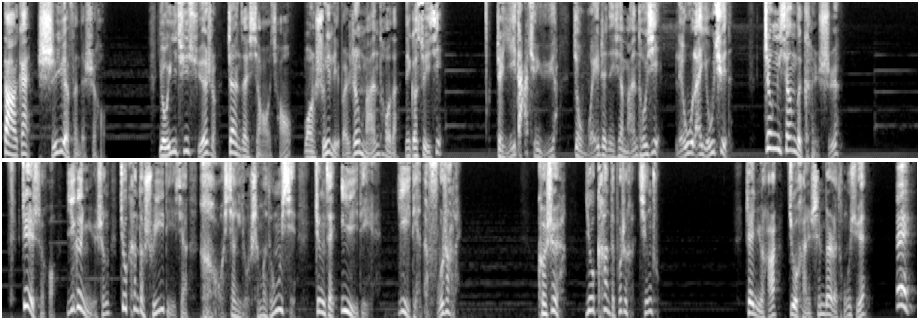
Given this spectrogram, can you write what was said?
大概十月份的时候，有一群学生站在小桥往水里边扔馒头的那个碎屑。这一大群鱼啊，就围着那些馒头屑游来游去的，争相的啃食。这时候，一个女生就看到水底下好像有什么东西正在一点一点的浮上来，可是啊，又看的不是很清楚。这女孩就喊身边的同学：“哎，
